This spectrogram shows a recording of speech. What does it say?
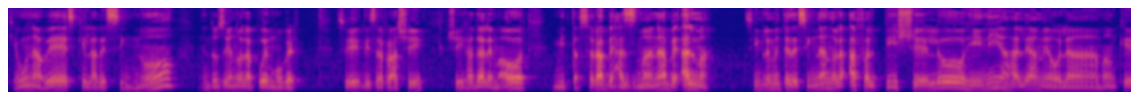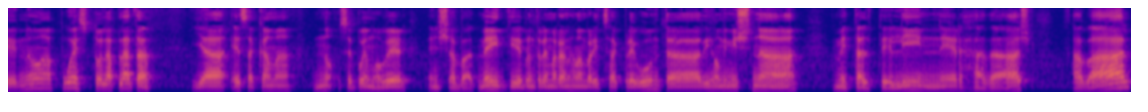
que una vez que la designó, entonces ya no la puede mover. ¿Sí? Dice Rashi, Shihadale Maot, mitasra behazmana bealma. Simplemente designándola. Alea meolam. Aunque no ha puesto la plata, ya esa cama no se puede mover en Shabbat. Meiti de pronto le marran Haman Baritzak pregunta, dijo mi Mishnah, metaltelin ner hadash, aval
